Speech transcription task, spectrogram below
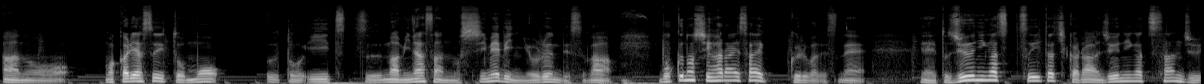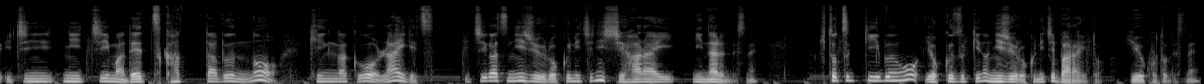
あの、分かりやすいと思うと言いつつ、まあ皆さんの締め日によるんですが、僕の支払いサイクルはですね、えー、と12月1日から12月31日まで使った分の金額を来月1月26日に支払いになるんですね。一月分を翌月の26日払いということですね。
